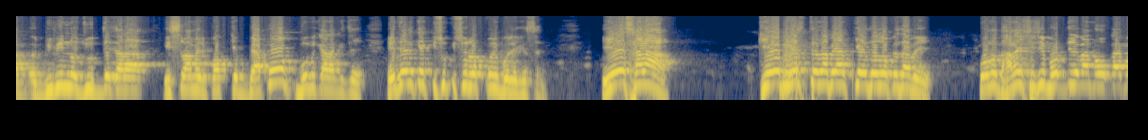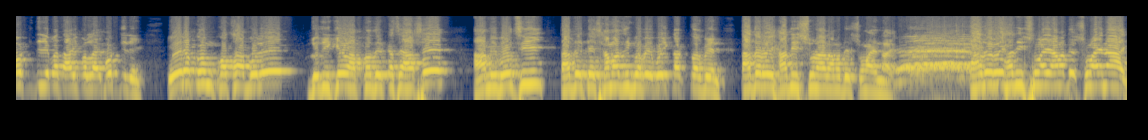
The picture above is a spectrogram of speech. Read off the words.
বিভিন্ন যুদ্ধে যারা ইসলামের পক্ষে ব্যাপক ভূমিকা রাখছে। এদেরকে কিছু কিছু লক্ষণই বলে গেছেন। এছাড়া কে ভেস্তে যাবে আর কে দোজকে যাবে। কোন ধানের শিশি ভোট দিলে বা নৌকায় ভোট দিলে বা দাঁড়িপাল্লায় ভোট দিলে এরকম কথা বলে যদি কেউ আপনাদের কাছে আসে, আমি বলছি, তাদেরকে সামাজিকভাবে বৈকাট করবেন। তাদের ওই হাদিস শোনার আমাদের সময় নাই। তাদের ওই হাদিস সময় আমাদের সময় নাই।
